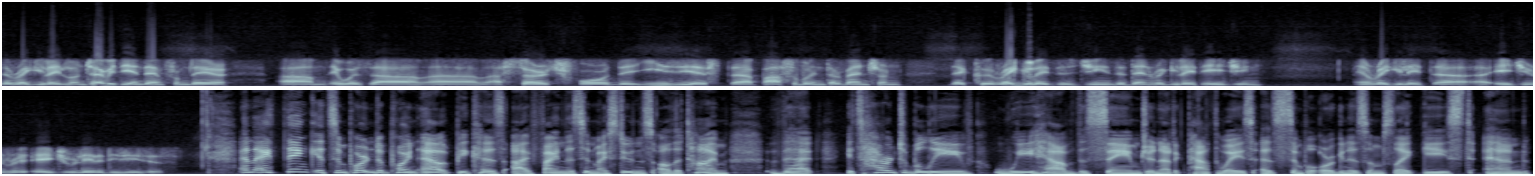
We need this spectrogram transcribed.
regulate longevity, and then from there. Um, it was a search for the easiest possible intervention that could regulate these genes that then regulate aging and regulate uh, uh aging age-related diseases. And I think it's important to point out because I find this in my students all the time that it's hard to believe we have the same genetic pathways as simple organisms like yeast and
